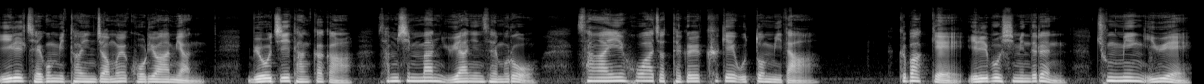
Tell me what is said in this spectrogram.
1제곱미터인 점을 고려하면 묘지 단가가 30만 위안인 셈으로 상하이 호화저택을 크게 웃돕니다. 그 밖에 일부 시민들은 충밍 이외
